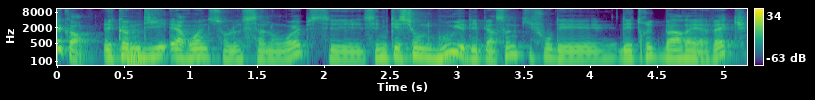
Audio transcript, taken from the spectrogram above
D'accord. Et comme Mm. dit Erwan sur le salon web, c'est c'est une question de goût. Il y a des personnes qui font des, des trucs barrés avec.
